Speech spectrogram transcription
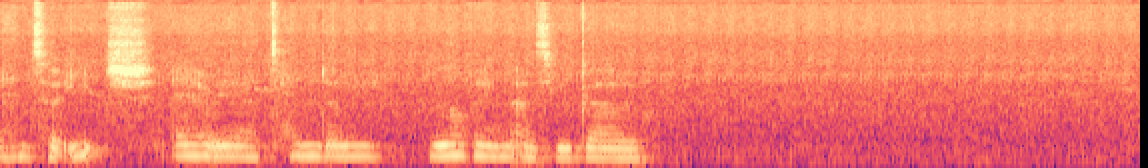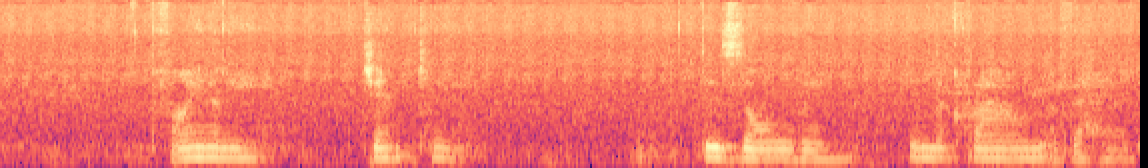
Enter each area tenderly, loving as you go. Finally, gently dissolving in the crown of the head.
